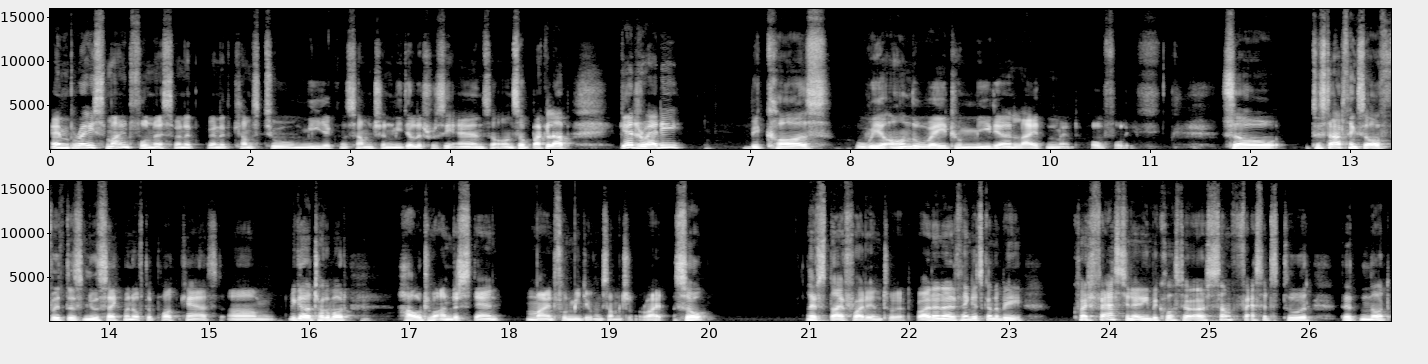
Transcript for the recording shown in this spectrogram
embrace mindfulness when it when it comes to media consumption, media literacy, and so on. So buckle up, get ready, because we're on the way to media enlightenment. Hopefully, so to start things off with this new segment of the podcast, um, we got to talk about how to understand mindful media consumption, right? So let's dive right into it, right? And I think it's going to be quite fascinating because there are some facets to it that not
